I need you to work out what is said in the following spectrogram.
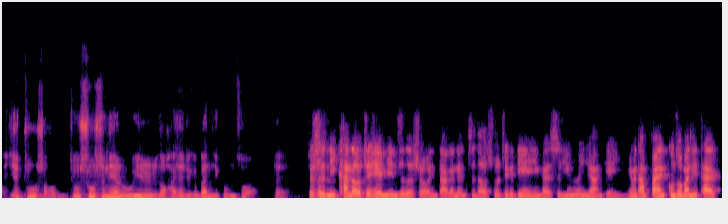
的一些助手，就数十年如一日都还在这个班底工作。对，就是你看到这些名字的时候，你大概能知道说这个电影应该是银河印象电影，因为他班工作班底太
